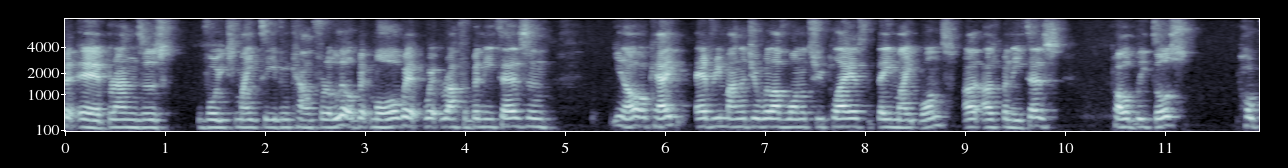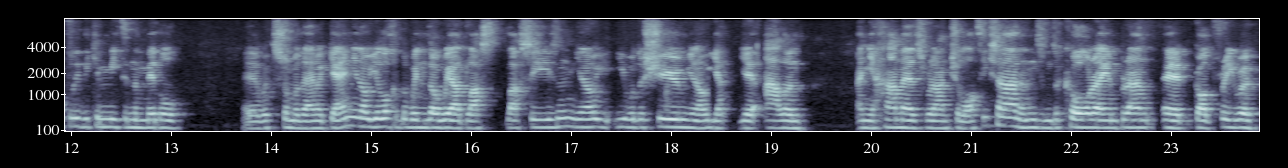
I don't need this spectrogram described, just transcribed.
uh, Brands' voice might even count for a little bit more with, with Rafa Benitez. And, you know, okay, every manager will have one or two players that they might want, as Benitez probably does. Hopefully, they can meet in the middle uh, with some of them again. You know, you look at the window we had last last season. You know, you, you would assume you know your, your Allan and your James were Ancelotti signings, and Doucouré and Brand uh, Godfrey were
